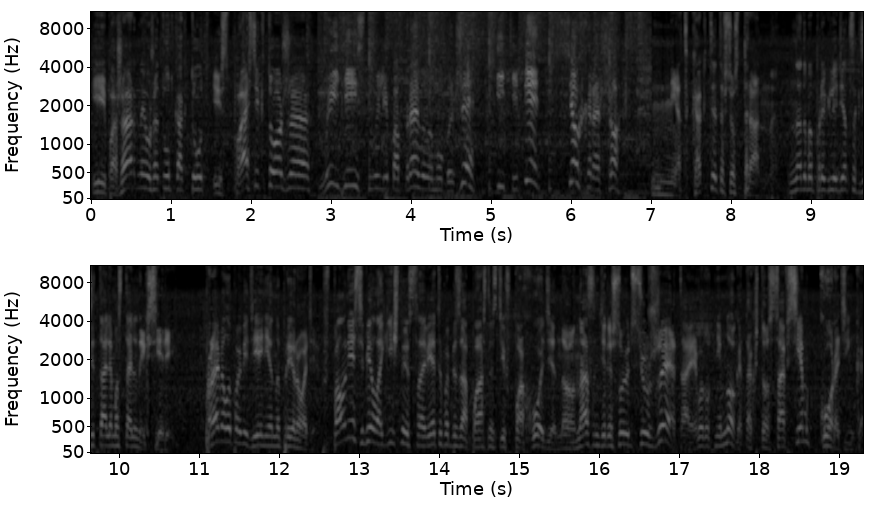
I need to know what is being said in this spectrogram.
И пожарные уже тут как тут, и Спасик тоже. Мы действовали по правилам ОБЖ, и теперь все хорошо. Нет, как-то это все странно. Надо бы приглядеться к деталям остальных серий. Правила поведения на природе. Вполне себе логичные советы по безопасности в походе, но нас интересует сюжет, а его тут немного, так что совсем коротенько.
